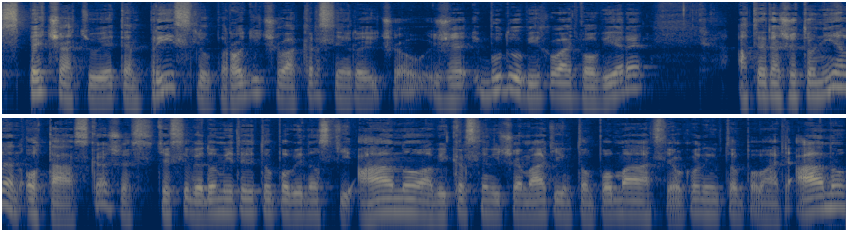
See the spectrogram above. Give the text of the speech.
spečaťuje ten prísľub rodičov a krstných rodičov, že budú vychovať vo viere a teda, že to nie je len otázka, že ste si vedomi tejto povinnosti, áno, a vy krstneličia máte im v tom pomáhať, ste okolným v tom pomáhať, áno,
